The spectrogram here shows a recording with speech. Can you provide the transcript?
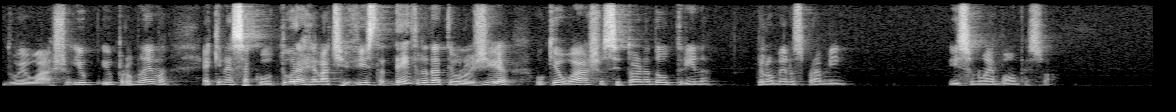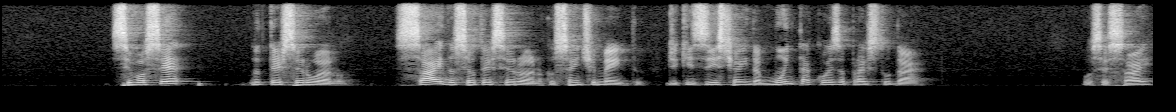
do eu acho. E o, e o problema é que nessa cultura relativista, dentro da teologia, o que eu acho se torna doutrina pelo menos para mim. Isso não é bom, pessoal. Se você, no terceiro ano, sai do seu terceiro ano com o sentimento de que existe ainda muita coisa para estudar, você sai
